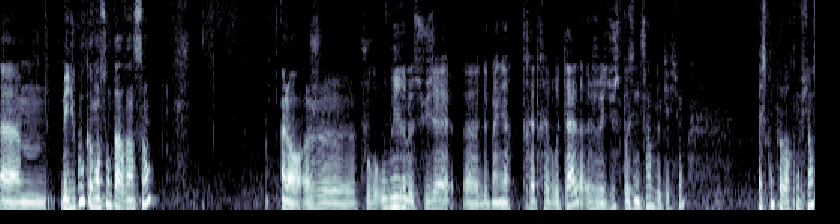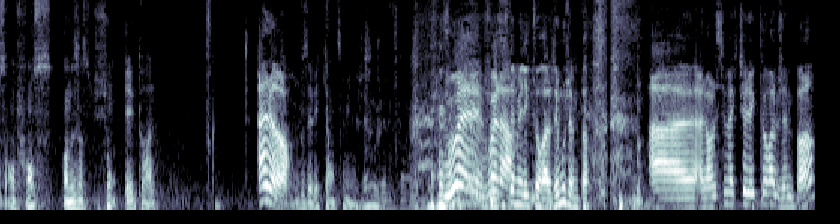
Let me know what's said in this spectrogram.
Euh, mais du coup, commençons par Vincent. Alors, pour ouvrir le sujet euh, de manière très très brutale, je vais juste poser une simple question. Est-ce qu'on peut avoir confiance en France en nos institutions électorales? Alors, Vous avez 45 minutes. J'aime ou j'aime pas ouais, Le voilà. système électoral, j'aime ou j'aime pas Euh, alors, le système actuel électoral, j'aime pas.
